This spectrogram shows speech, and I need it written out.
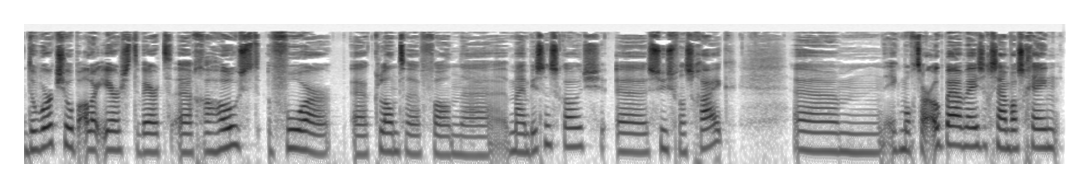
de workshop allereerst werd uh, gehost voor uh, klanten van uh, mijn business coach, Suus van Schaik. Um, ik mocht daar ook bij aanwezig zijn. Was geen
